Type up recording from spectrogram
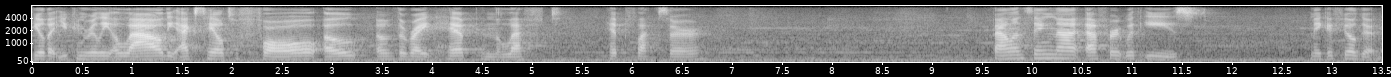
Feel that you can really allow the exhale to fall out of the right hip and the left hip flexor. Balancing that effort with ease. Make it feel good.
